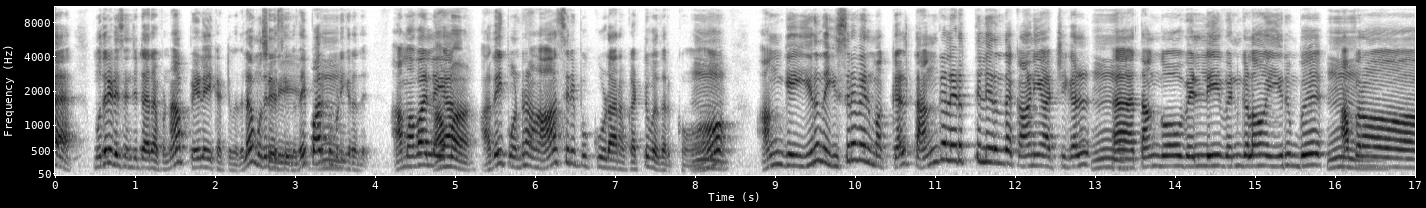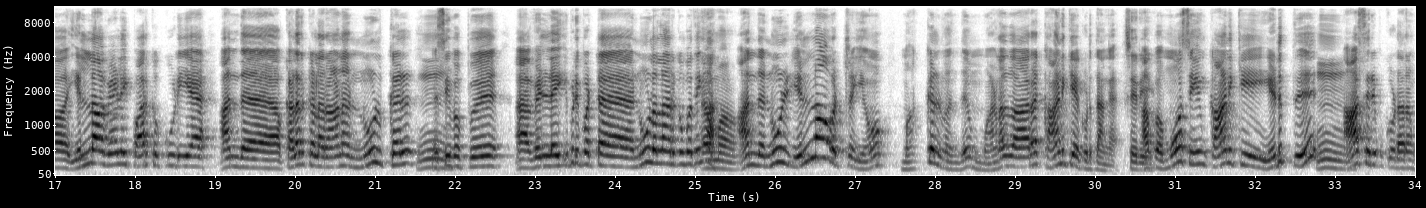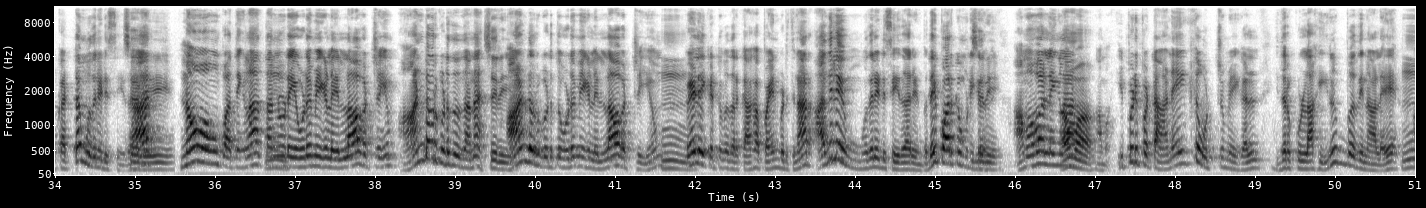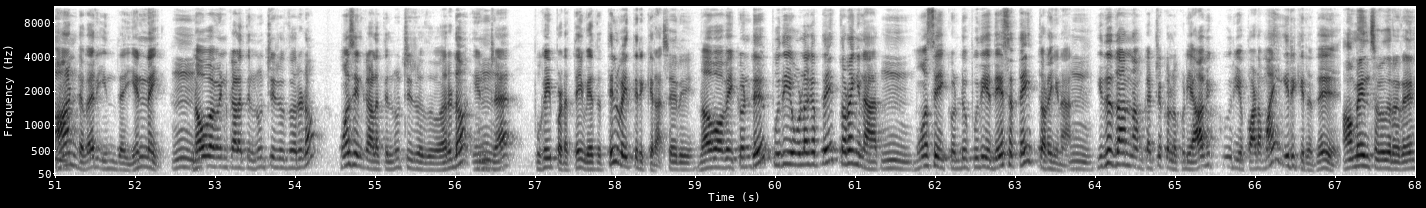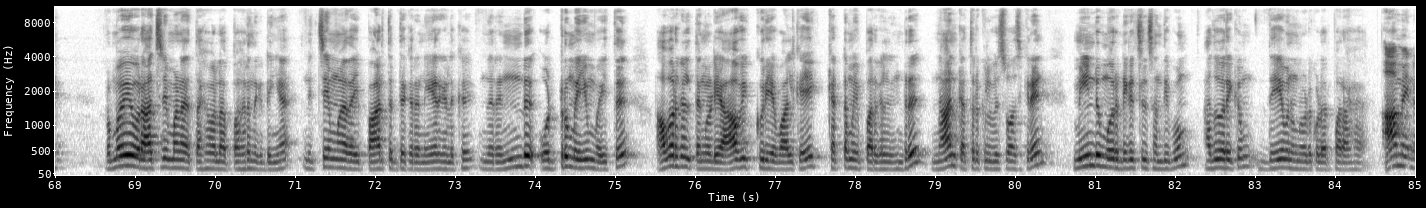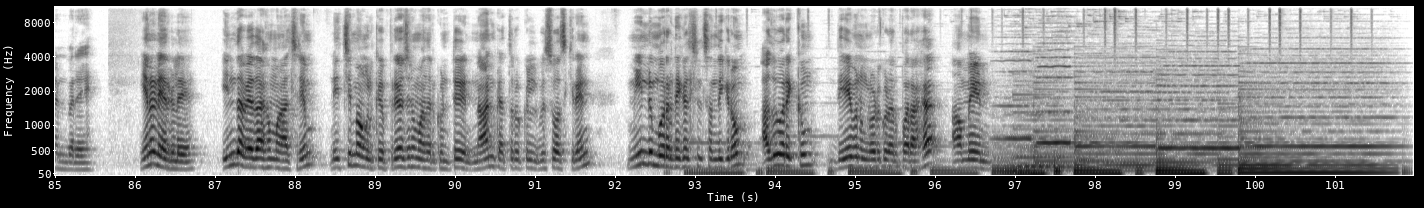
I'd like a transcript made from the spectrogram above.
முதலீடு செஞ்சுட்டாரு அப்படின்னா பேழையை கட்டுவதுல முதலீடு. செய்வதை பார்க்க முடிகிறது. ஆமாவா இல்லையா. அதை போன்ற ஆசிரிப்பு கூடாரம் கட்டுவதற்கும் அங்கே இருந்த இஸ்ரவேல் மக்கள் தங்களிடத்தில் இருந்த காணியாட்சிகள் தங்கம் வெள்ளி வெண்கலம் இரும்பு அப்புறம் எல்லா வேலை பார்க்கக்கூடிய அந்த கலர் கலரான நூல்கள் சிவப்பு வெள்ளை இப்படிப்பட்ட நூலெல்லாம் இருக்கும் பாத்தீங்களா. அந்த நூல் எல்லாவற்றையும் மக்கள் வந்து மனதார காணிக்கையா கொடுத்தாங்க சரி. அப்ப மோசையும் காணிக்கையை எடுத்து. ஆசிரியப்பு கூடாரம் கட்ட முதலீடு செய்தார். நோவாவும் பாத்தீங்களா தன்னுடைய உடைமைகள் எல்லாவற்றையும் ஆண்டவர் கொடுத்தது தானே சரி. ஆண்டவர் கொடுத்த உடைமைகள் எல்லாவற்றையும். வேலை கட்டுவதற்காக பயன்படுத்தினார் அதிலே முதலீடு செய்தார் என்பதை பார்க்க முடிகிறது. ஆமாவா இல்லைங்களா ஆமா. ஆமா இப்படிப்பட்ட அநேக ஒற்றுமைகள் இதற்குள்ளாக இருப்பதினாலே ஆண்டவர் இந்த எண்ணெய் நோவாவின் காலத்தில் நூற்றி இருபது வருடம் மோசின் காலத்தில் நூற்றி இருபது வருடம் என்ற புகைப்படத்தை வேதத்தில் வைத்திருக்கிறார். சரி. நோவாவை கொண்டு புதிய உலகத்தை தொடங்கினார். ம். மோசையை கொண்டு புதிய தேசத்தை தொடங்கினார். இதுதான் நாம் கற்றுக்கொள்ளக்கூடிய ஆவிக்குரிய பாடமாய் இருக்கிறது. ஆமேன் சகோதரரே. ரொம்பவே ஒரு ஆச்சரியமான தகவலை பகிர்ந்துக்கிட்டீங்க நிச்சயமா அதை பார்த்துட்டு இருக்கிற நேயர்களுக்கு இந்த ரெண்டு ஒற்றுமையும் வைத்து அவர்கள் தங்களுடைய ஆவிக்குரிய வாழ்க்கையை கட்டமைப்பார்கள் என்று நான் கத்தருக்குள் விசுவாசிக்கிறேன். மீண்டும் ஒரு நிகழ்ச்சியில் சந்திப்போம். அதுவரைக்கும் தேவன் உங்களோட கூட இருப்பாராக. ஆமே நண்பரே. என்ன நேர்களே இந்த வேதாகம ஆச்சரியம் நிச்சயமாக உங்களுக்கு பிரயோஜனமாக இருக்கும்ட்டு நான் கத்தருக்குள் விசுவாசிக்கிறேன். மீண்டும் ஒரு நிகழ்ச்சியில் சந்திக்கிறோம். அதுவரைக்கும் தேவன் உங்களோட கூட இருப்பாராக. ஆமேன்.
